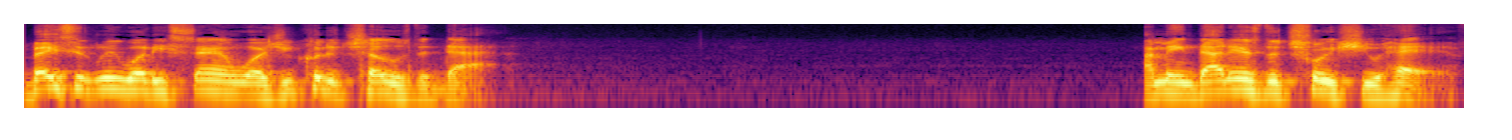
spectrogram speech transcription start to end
Basically, what he's saying was you could have chose to die. I mean, that is the choice you have.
